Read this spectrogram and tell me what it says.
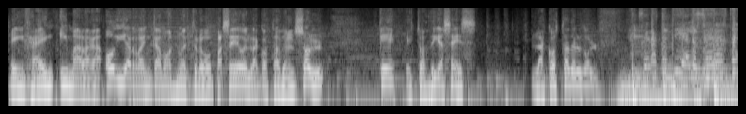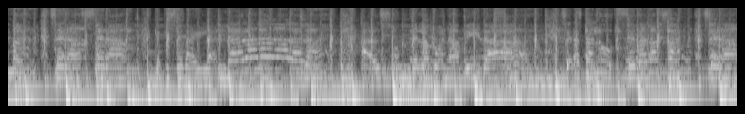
en Jaén y Málaga. Hoy arrancamos nuestro paseo en la Costa del Sol, que estos días es la Costa del Golf. Será este cielo, será este mar, será, será, que aquí se baila la la la la la la, al son de la buena vida. Será esta luz, será la sal, será, será.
